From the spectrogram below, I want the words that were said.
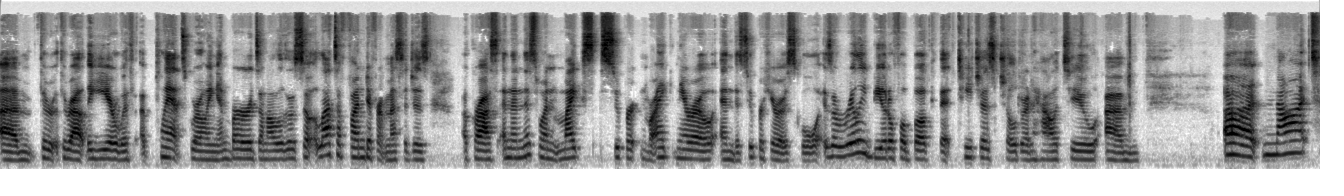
um, through, throughout the year with uh, plants growing and birds and all of those. So lots of fun different messages across. And then this one, Mike's Super Mike Nero and the Superhero School, is a really beautiful book that teaches children how to um, uh not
